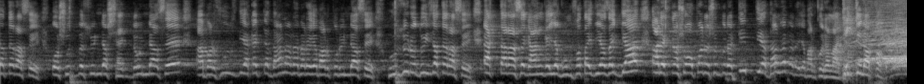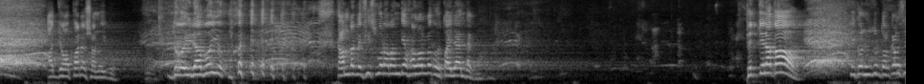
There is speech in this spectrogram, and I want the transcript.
জাতের আছে, ওষুধ বেসুইন্না শেখ দৌন্না আছে, আবার ফুস দিয়া কাইটটা দানাটা বেড়াইয়া বার করিন্না আছে। হুজুরও দুই জাতের আছে একটার আছে গান গাইয়া বুম ফাতাই দিয়া যাই গিয়া, আর একটা সে অপারেশন করে টিপ দিয়া দানা বেড়াইয়া বার করে লাগে ঠিক কিনা আর যে অপারেশন হইব, দইরা বইও। কাম লাগলে ফিস মোড়া বান দিয়া ফালার লোক তাইলে আমি দেখব। ঠিক কিনা কও? কি কোন হুজুর দরকার আছে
